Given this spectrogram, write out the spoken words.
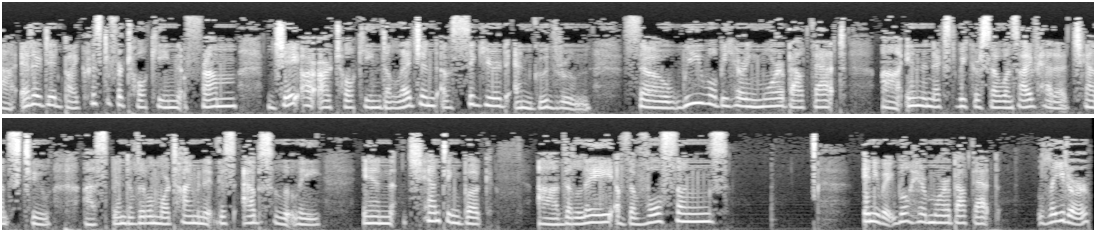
uh, edited by Christopher Tolkien from J.R.R. Tolkien, The Legend of Sigurd and Gudrun. So we will be hearing more about that uh, in the next week or so once I've had a chance to uh, spend a little more time in it. This absolutely enchanting book, uh, The Lay of the Volsungs. Anyway, we'll hear more about that later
